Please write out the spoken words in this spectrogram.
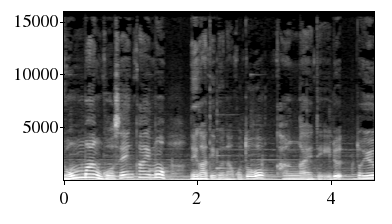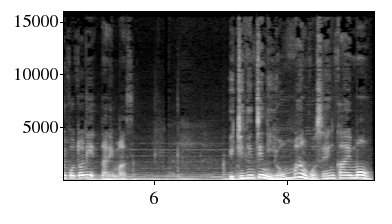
4万5,000回もネガティブなことを考えているということになります。1日に4万5,000回も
